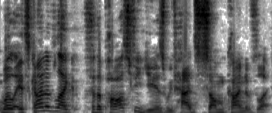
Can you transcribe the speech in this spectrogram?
Well, it's kind of like for the past few years, we've had some kind of like.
